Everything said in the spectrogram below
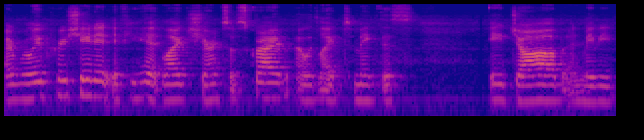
I really appreciate it. If you hit like, share, and subscribe, I would like to make this a job and maybe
